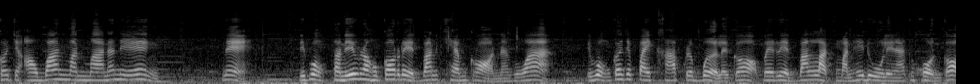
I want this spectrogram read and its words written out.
ก็จะเอาบ้านมันมานั่นเองเนี่ยเดี๋ยวผมตอนนี้เราก็เรดบ้านแคมป์ก่อนนะเพราะว่าเดี๋ยวผมก็จะไปคราฟระเบิดแล้วก็ไปเรดบ้านหลักมันให้ดูเลยนะ ทุกคนก็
